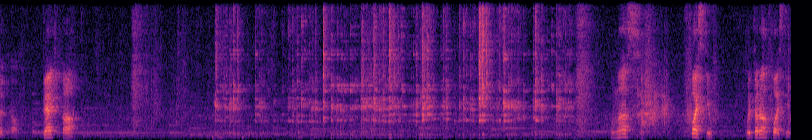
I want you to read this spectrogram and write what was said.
П'ять А. 5А. У нас Фастів, ветеран Фастів.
